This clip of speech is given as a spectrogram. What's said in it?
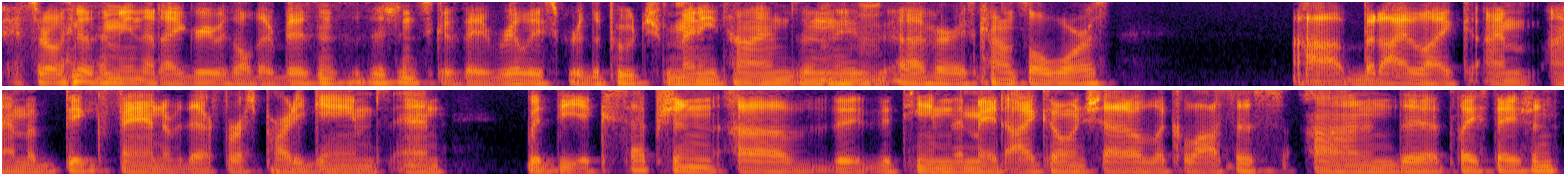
it certainly doesn't mean that I agree with all their business decisions because they really screwed the pooch many times in these uh, various console wars. Uh, but I like I'm I'm a big fan of their first party games, and with the exception of the the team that made Ico and Shadow of the Colossus on the PlayStation,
